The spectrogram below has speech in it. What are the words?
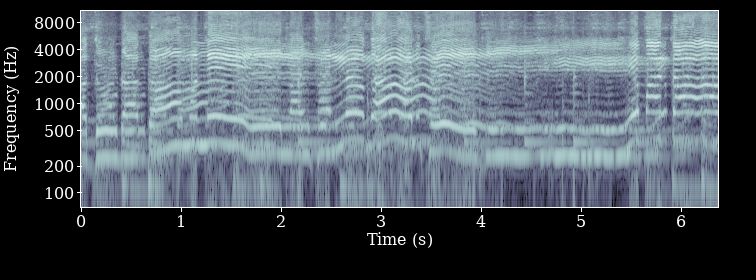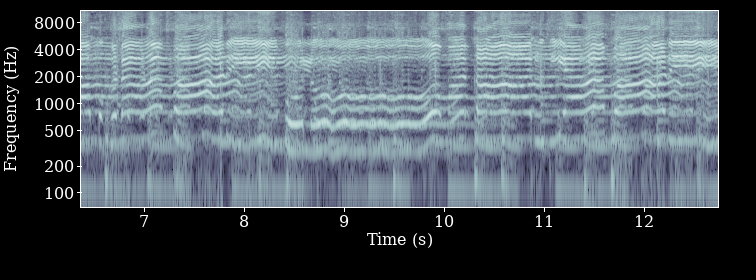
આધુડા તમને લાંછન લગાડશે જી. હે માતા મુકડા પારી બોલો. માતા રુદિયા પારી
